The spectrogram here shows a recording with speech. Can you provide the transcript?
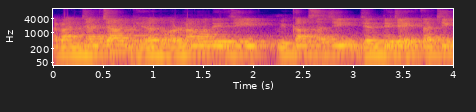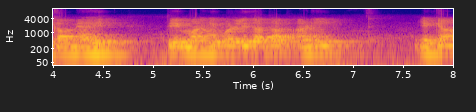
राज्याच्या ध्येयधोरणामध्ये जी विकासाची जनतेच्या हिताची कामे आहेत ते मागे पडली जातात आणि एका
